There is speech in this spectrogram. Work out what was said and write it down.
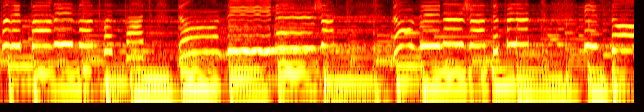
Préparez votre pâte dans une jatte dans une jatte plate et sans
